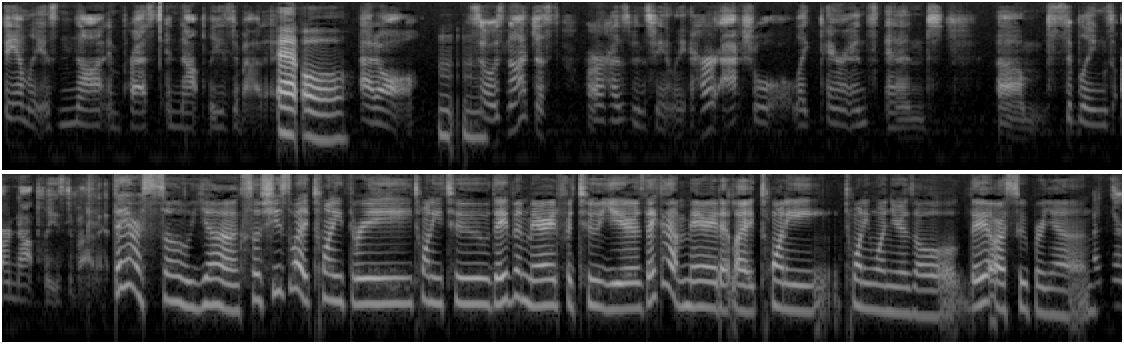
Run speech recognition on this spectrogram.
family is not impressed and not pleased about it At all. at all. Mm-mm. So it's not just her husband's family. Her actual like parents and um, siblings are not pleased about it. They are so young. So she's like 23, 22. They've been married for two years. They got married at like 20, 21 years old. They are super young. And they're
